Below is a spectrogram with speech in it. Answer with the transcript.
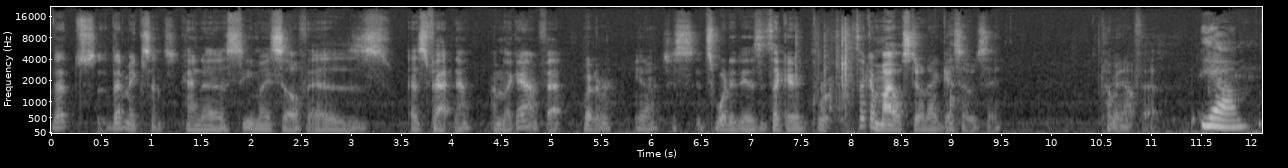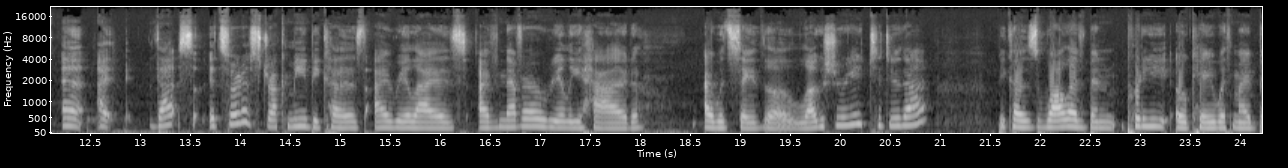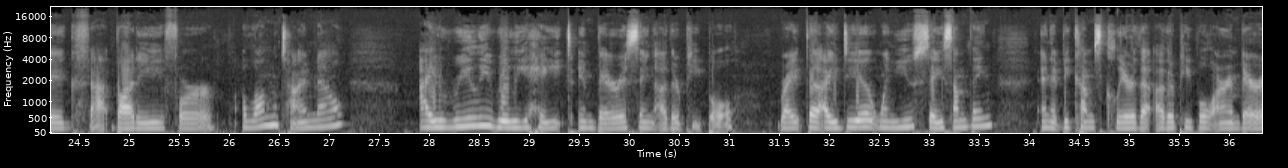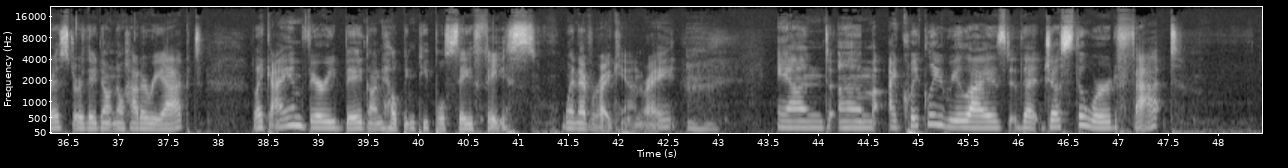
that's that makes sense. Kind of see myself as as fat now. I'm like, yeah, I'm fat. Whatever. You know, it's just it's what it is. It's like a it's like a milestone, I guess I would say. Coming out fat. Yeah, and I that's it. Sort of struck me because I realized I've never really had, I would say, the luxury to do that. Because while I've been pretty okay with my big fat body for a long time now, I really, really hate embarrassing other people. Right, the idea when you say something and it becomes clear that other people are embarrassed or they don't know how to react. Like I am very big on helping people save face whenever I can, right? Mm-hmm. And um, I quickly realized that just the word fat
